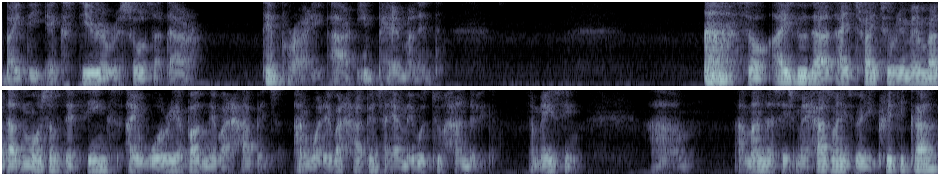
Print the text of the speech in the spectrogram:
by the exterior results that are temporary, are impermanent. so I do that. I try to remember that most of the things I worry about never happens, and whatever happens, I am able to handle it. Amazing. Um, Amanda says my husband is very critical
